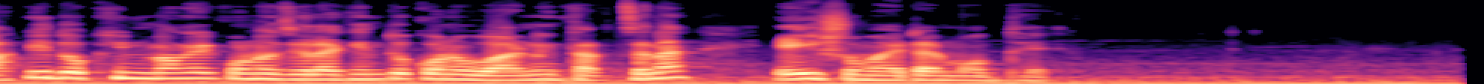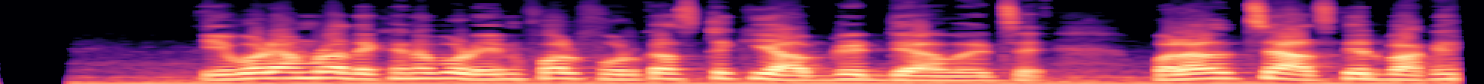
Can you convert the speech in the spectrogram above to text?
বাকি দক্ষিণবঙ্গে কোনো জেলা কিন্তু কোনো ওয়ার্নিং থাকছে না এই সময়টার মধ্যে। এবারে আমরা দেখে নেব রেনফল ফোরকাস্টে কি আপডেট দেওয়া হয়েছে। বলা হচ্ছে আজকের বাকি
